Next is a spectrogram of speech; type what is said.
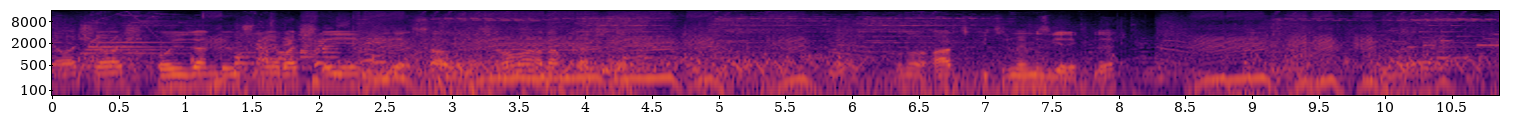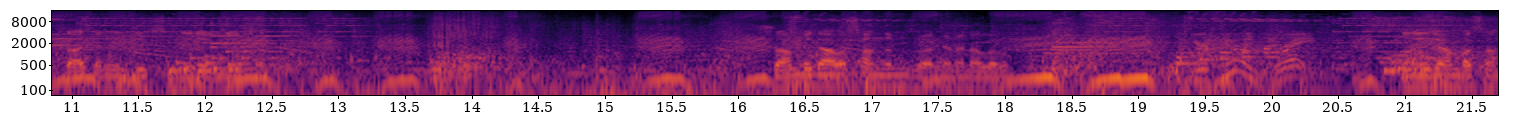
Yavaş yavaş o yüzden dövüşmeye başlayayım diye sağlamıştım ama adam kaçtı. Artık bitirmemiz gerekli. Zaten öleceksin nereye gidiyorsan. Şu an bedava sandığımız var hemen alalım. Yine can basan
